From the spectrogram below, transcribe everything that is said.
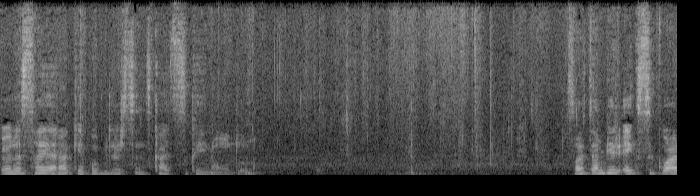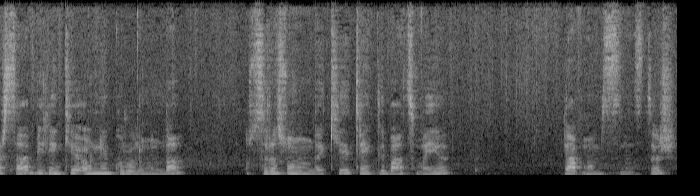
böyle sayarak yapabilirsiniz kaç sık iğne olduğunu. Zaten bir eksik varsa bilin ki örnek kurulumunda sıra sonundaki tekli batmayı yapmamışsınızdır.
